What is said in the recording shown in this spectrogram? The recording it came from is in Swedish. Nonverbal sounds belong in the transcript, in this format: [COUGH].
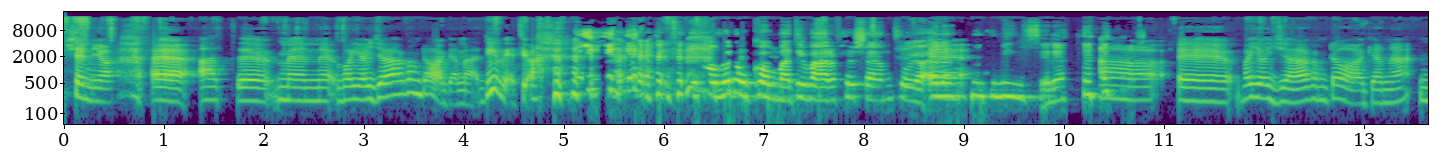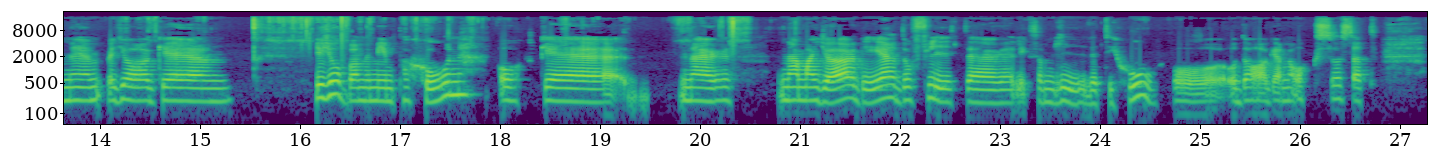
känner jag. Eh, att, eh, men vad jag gör om dagarna, det vet jag. [LAUGHS] Det kommer nog komma till varför sen tror jag, eller Eh. man kommer inse det. Ja, eh, vad jag gör om dagarna? Nej, jag, eh, jag jobbar med min passion och eh, när, när man gör det då flyter liksom livet ihop och, och dagarna också. Så att,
